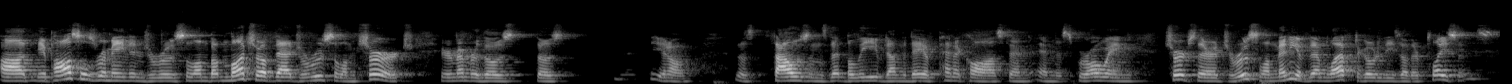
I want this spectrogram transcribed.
Uh, the apostles remained in Jerusalem, but much of that Jerusalem church, you remember those those you know those thousands that believed on the day of Pentecost and, and this growing church there at Jerusalem, many of them left to go to these other places.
